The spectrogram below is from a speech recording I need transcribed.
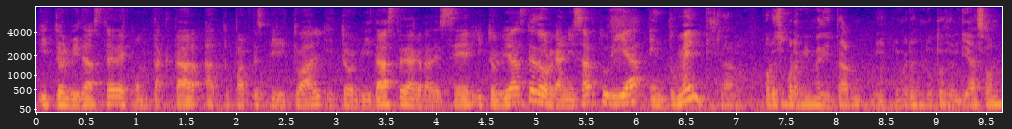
y te olvidaste de contactar a tu parte espiritual, y te olvidaste de agradecer, y te olvidaste de organizar tu día en tu mente. Claro, por eso para mí meditar los primeros minutos del día son,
